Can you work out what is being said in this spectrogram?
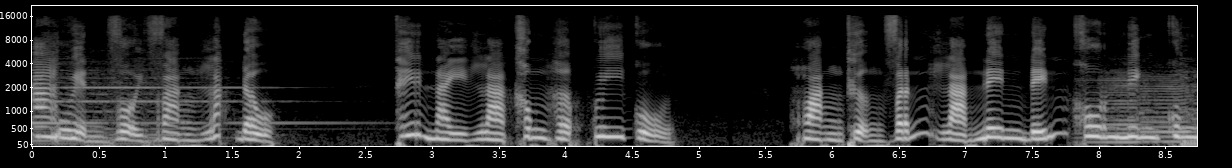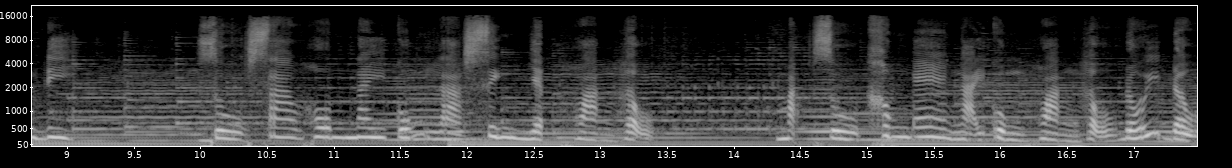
A huyền vội vàng lắc đầu. Thế này là không hợp quy củ. Hoàng thượng vẫn là nên đến khôn ninh cung đi. Dù sao hôm nay cũng là sinh nhật hoàng hậu. Mặc dù không e ngại cùng hoàng hậu đối đầu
